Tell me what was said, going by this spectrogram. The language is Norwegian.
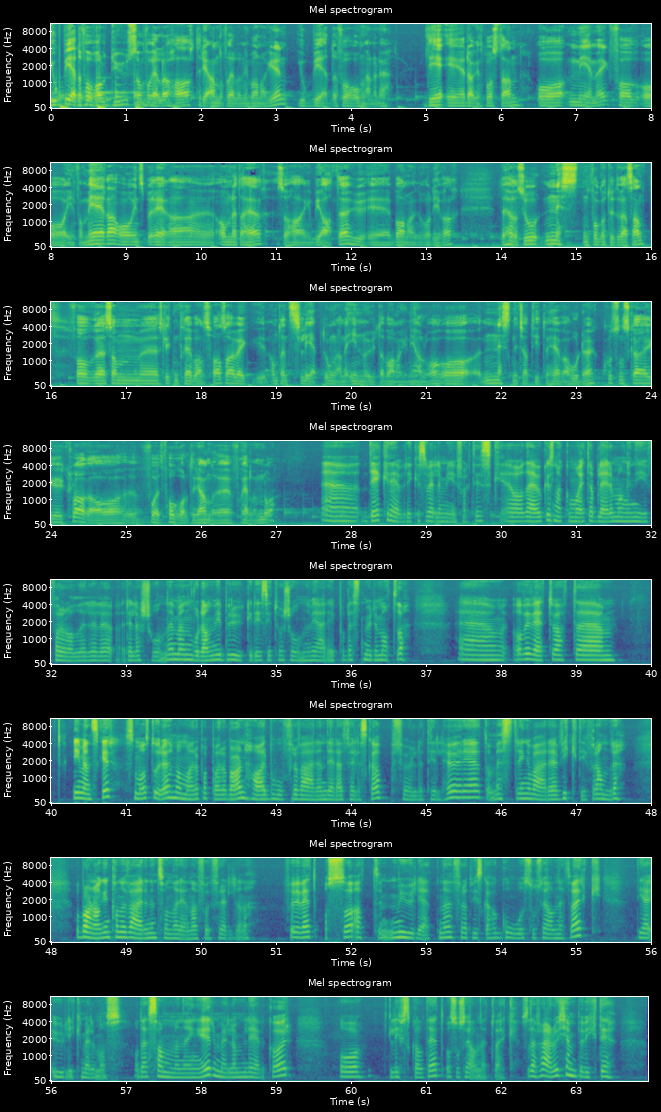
Jo bedre forhold du som forelder har til de andre foreldrene i barnehagen, jo bedre får ungene det. Det er dagens påstand. Og med meg for å informere og inspirere eh, om dette her, så har jeg Beate. Hun er barnehagerådgiver. Det høres jo nesten for godt ut til å være sant. For uh, som uh, sliten trebarnsfar så har jeg omtrent slept ungene inn og ut av barnehagen i alle år, og nesten ikke hatt tid til å heve hodet. Hvordan skal jeg klare å få et forhold til de andre foreldrene da? Eh, det krever ikke så veldig mye, faktisk. Og det er jo ikke snakk om å etablere mange nye forhold eller relasjoner, men hvordan vi bruker de situasjonene vi er i på best mulig måte, da. Eh, og vi vet jo at eh, vi mennesker, små og store, mammaer og pappaer og barn, har behov for å være en del av et fellesskap, føle tilhørighet og mestring og være viktig for andre. Og barnehagen kan jo være en sånn arena for foreldrene. For vi vet også at mulighetene for at vi skal ha gode sosiale nettverk, de er ulike mellom oss. Og det er sammenhenger mellom levekår og livskvalitet og sosiale nettverk. Så derfor er det jo kjempeviktig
